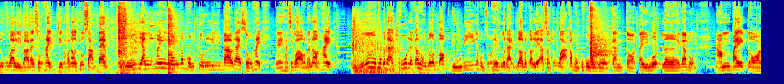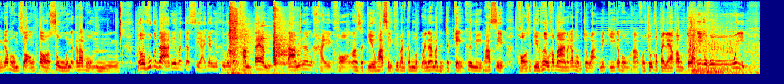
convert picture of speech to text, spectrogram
ลูกว่ารีบาวได้ส่งให้จีนออกข้างนอกชุดสามแต้มโอ้โหยังไม่ลงครับผมจุนรีบาวได้ส่งให้ ไงฮัสเซกว่าออกด้านนอกให้อืมฟุกุดะชูดเลยครับผมโดนบล็อกอยู่ดีครับผมส่งให้ฟุกุดะอีกรอบแล้วก็เลอัพสองจังหวะครับผมโอ้โหโดนกันก่อนไปหมดเลยครับผม นำไปก่อนครับผม 2 ต่อ0นะครับผมมตัวฟุกุดะนี่มันจะเสียอย่างหนึงคือมันต้องทำแต้มตามเงื่อนไขของอสกิลพาสซีฟที่มันกำหนดไว้นะมันถึงจะเก่งขึ้นมีพาสซีฟของสกิลเพิ่มเข้ามานะครับผมจังหวะเมื่อกี้ครับผมค่ะชุดเข้าไปแล้วครับผมจังหวะนี้โอ้โห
